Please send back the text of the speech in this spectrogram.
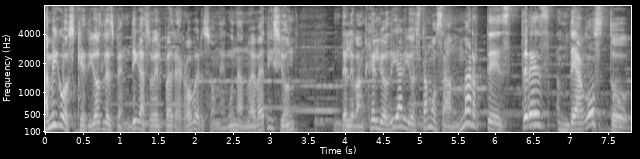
Amigos, que Dios les bendiga. Soy el Padre Robertson en una nueva edición del Evangelio Diario. Estamos a martes 3 de agosto.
